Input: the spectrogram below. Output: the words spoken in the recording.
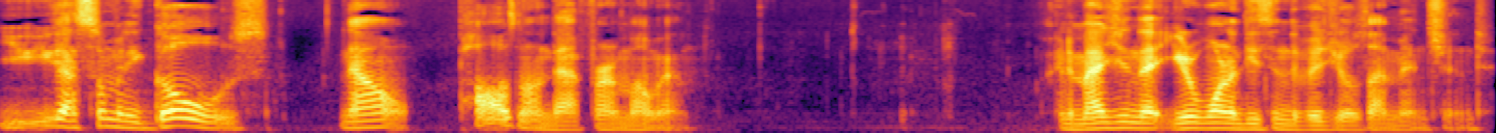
You, you got so many goals. Now, pause on that for a moment. And imagine that you're one of these individuals I mentioned.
